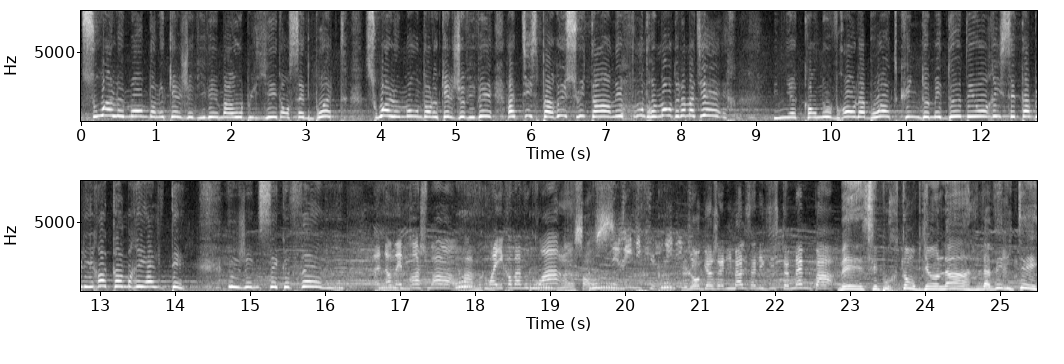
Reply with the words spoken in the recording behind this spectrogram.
soit le monde dans lequel je vivais m'a oublié dans cette boîte, soit le monde dans lequel je vivais a disparu suite à un effondrement de la matière. Il n'y a qu'en ouvrant la boîte qu'une de mes deux théories s'établira comme réalité. Je ne sais que faire. Euh, non mais franchement, vous croyez qu'on va vous croire Non sens. C'est ridicule, ridicule. Le langage animal, ça n'existe même pas Mais c'est pourtant bien là la vérité.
